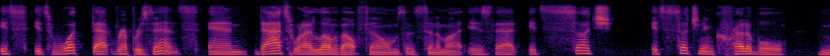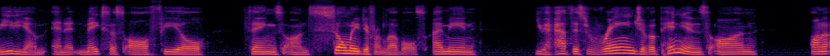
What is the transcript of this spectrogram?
it's it's what that represents and that's what i love about films and cinema is that it's such it's such an incredible medium and it makes us all feel things on so many different levels i mean you have this range of opinions on on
